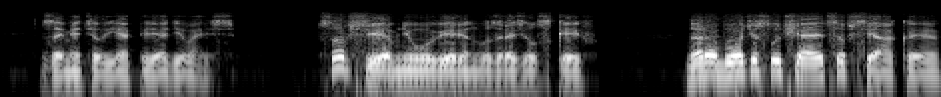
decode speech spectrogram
— заметил я, переодеваясь. «Совсем не уверен», — возразил Скейф. «На работе случается всякое».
